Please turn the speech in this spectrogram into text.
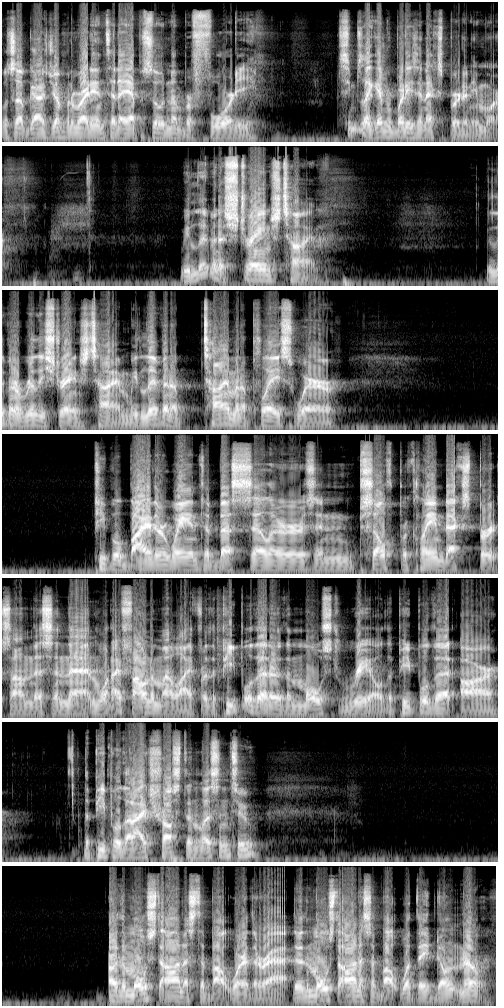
What's up, guys? Jumping right in today, episode number 40. Seems like everybody's an expert anymore. We live in a strange time. We live in a really strange time. We live in a time and a place where people buy their way into bestsellers and self proclaimed experts on this and that. And what I found in my life are the people that are the most real, the people that are the people that I trust and listen to are the most honest about where they're at. They're the most honest about what they don't know.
